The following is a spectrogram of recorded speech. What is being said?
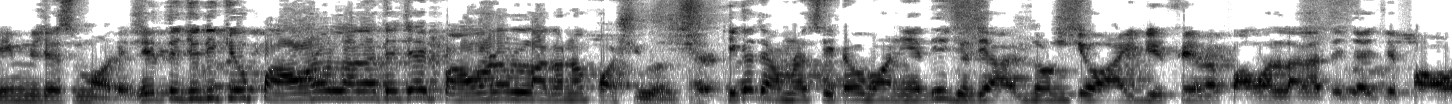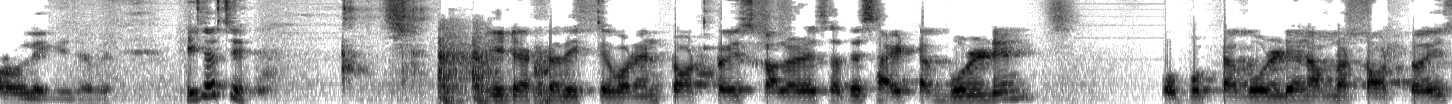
রিমলেস মডেল। এতে যদি কেউ পাওয়ারও লাগাতে চায়, পাওয়ারও লাগানো পসিবল ঠিক আছে? আমরা সেটাও বানিয়ে দিই। যদি ধরুন কেউ আইডির ফ্রেমে পাওয়ার লাগাতে চায়, যে পাওয়ারও লেগে যাবে। ঠিক আছে? এটা একটা দেখতে পারেন টর্টয়েস কালারের সাথে সাইডটা গোল্ডেন ওপরটা গোল্ডেন আপনার টর্টয়েস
